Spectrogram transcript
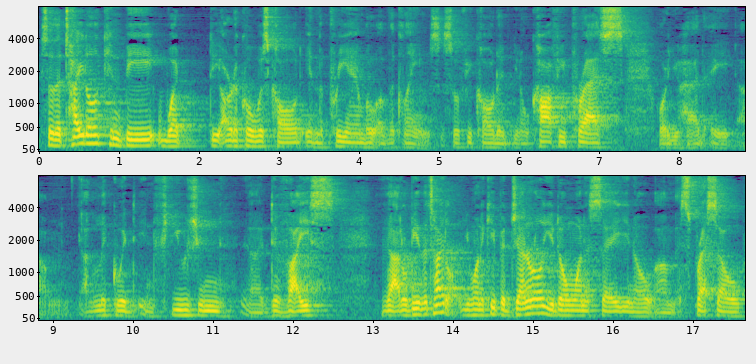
So the title can be what the article was called in the preamble of the claims. So if you called it, you know, coffee press, or you had a, um, a liquid infusion uh, device, that'll be the title. You want to keep it general. You don't want to say, you know, um, espresso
